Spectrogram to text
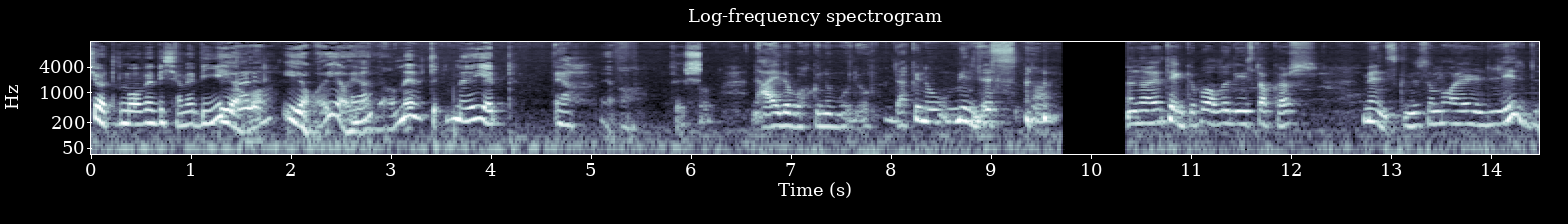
Kjørte de over bikkja med bil, Ja, eller? ja, ja. ja, Ja. ja med, med jepp. Ja. Ja, først. Nei, det var ikke noe moro. Det er ikke noe å minnes. Men når jeg tenker på alle de stakkars menneskene som har lidd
